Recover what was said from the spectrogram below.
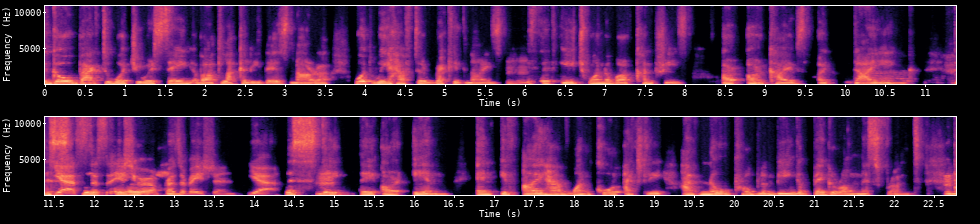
to go back to what you were saying about luckily there's NARA, what we have to recognize mm-hmm. is that each one of our countries, our archives are dying. The yes, this is the issue of preservation. Yeah. The mm-hmm. state mm-hmm. they are in. And if I have one call, actually, I have no problem being a beggar on this front. Mm-hmm.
